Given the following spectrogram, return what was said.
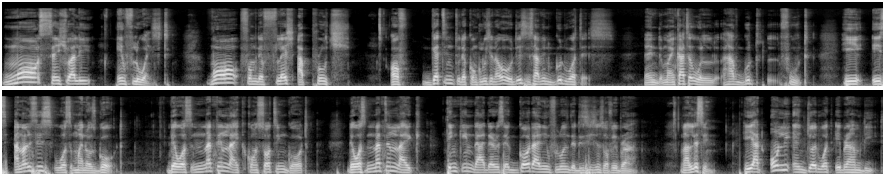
more sensually influenced, more from the flesh approach of getting to the conclusion oh, this is having good waters and my cattle will have good food. He, his analysis was minus God. There was nothing like consulting God. There was nothing like thinking that there is a God that influenced the decisions of Abraham. Now, listen, he had only enjoyed what Abraham did.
